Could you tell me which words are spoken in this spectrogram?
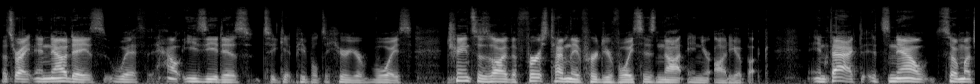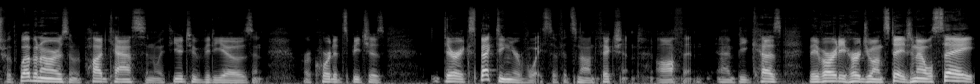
That's right. And nowadays, with how easy it is to get people to hear your voice, chances are the first time they've heard your voice is not in your audiobook. In fact, it's now so much with webinars and with podcasts and with YouTube videos and recorded speeches. They're expecting your voice if it's nonfiction, often, uh, because they've already heard you on stage. And I will say,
